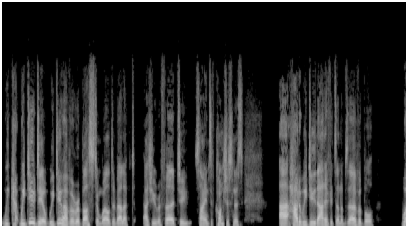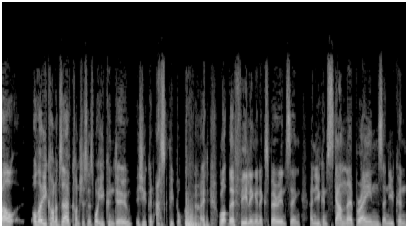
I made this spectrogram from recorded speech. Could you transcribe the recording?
we ca- we do deal, we do have a robust and well-developed, as you referred to, science of consciousness. Uh, how do we do that if it's unobservable? Well, although you can't observe consciousness, what you can do is you can ask people right, what they're feeling and experiencing, and you can scan their brains and you can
